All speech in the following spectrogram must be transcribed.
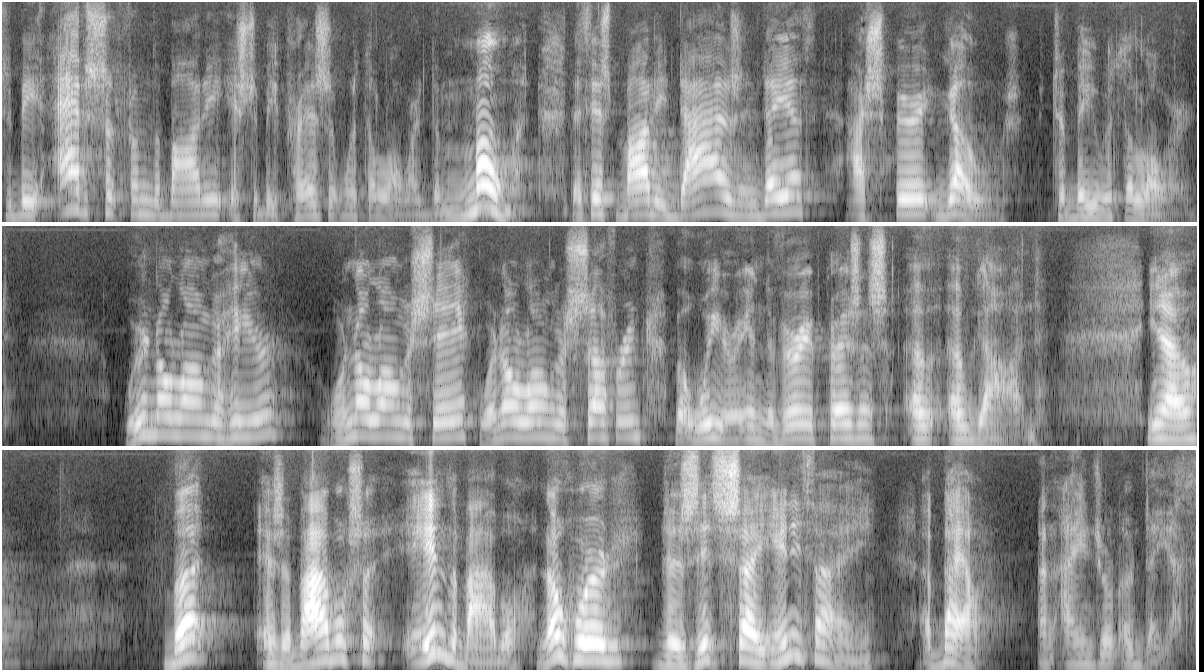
to be absent from the body is to be present with the Lord. The moment that this body dies in death, our spirit goes to be with the Lord. We're no longer here. We're no longer sick. We're no longer suffering, but we are in the very presence of, of God. You know, but as the Bible in the Bible, nowhere does it say anything about an angel of death.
